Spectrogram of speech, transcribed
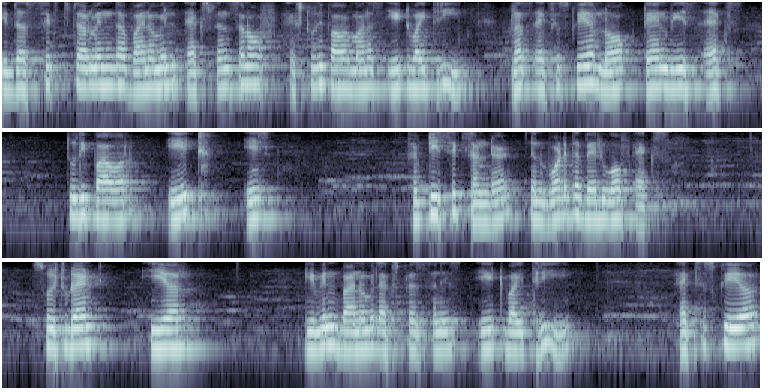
if the six term in the binomial expansion of x to the power minus eight by three plus x square log ten base x to the power eight is fifty six hundred then what is the value of x so student here given binomial expression is eight by three x square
